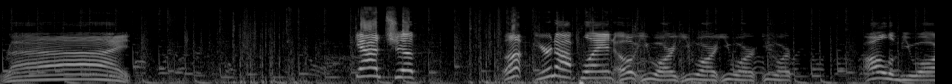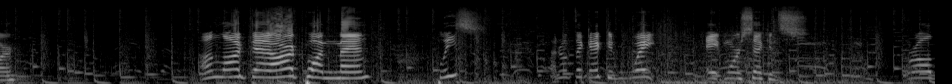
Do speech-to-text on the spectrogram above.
Right. Gotcha. Oh, you're not playing. Oh, you are, you are, you are, you are. All of you are. Unlock that hard point, man. Please? I don't think I could wait eight more seconds. We're all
